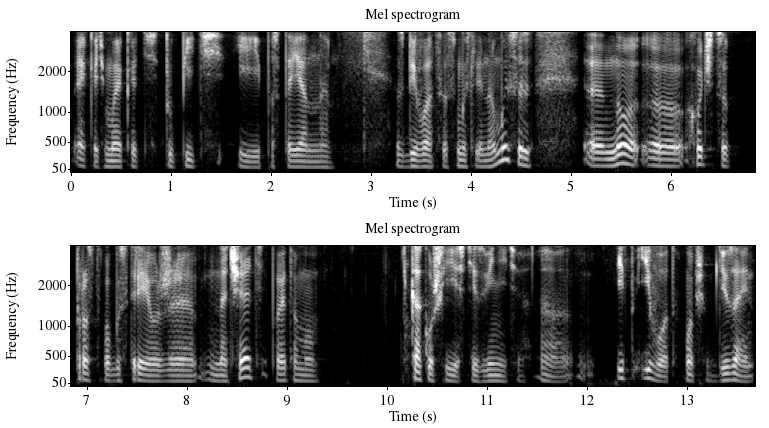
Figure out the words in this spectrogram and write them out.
экать-мэкать, тупить и постоянно сбиваться с мысли на мысль, э, но э, хочется просто побыстрее уже начать, поэтому как уж есть, извините. И, и вот, в общем, дизайн.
